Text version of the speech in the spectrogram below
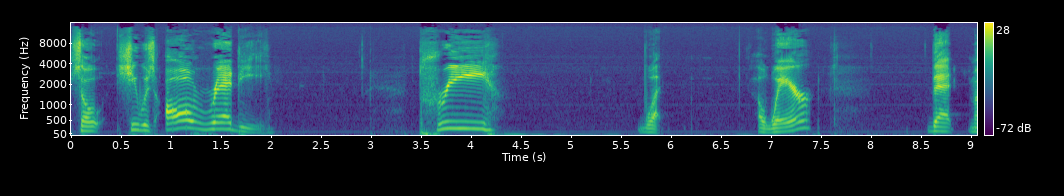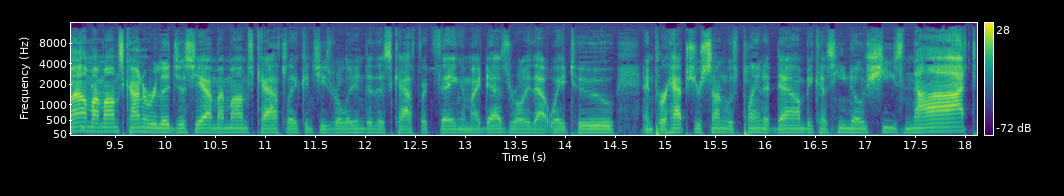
So she was already pre what aware that well, my mom's kind of religious. Yeah, my mom's Catholic and she's really into this Catholic thing, and my dad's really that way too. And perhaps your son was playing it down because he knows she's not,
